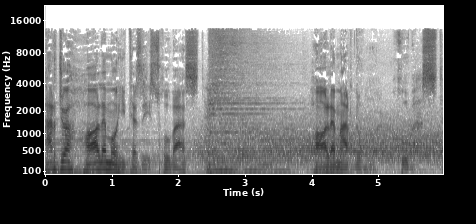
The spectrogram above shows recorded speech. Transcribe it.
هر جا حال محیط زیست خوب است حال مردم خوب است.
